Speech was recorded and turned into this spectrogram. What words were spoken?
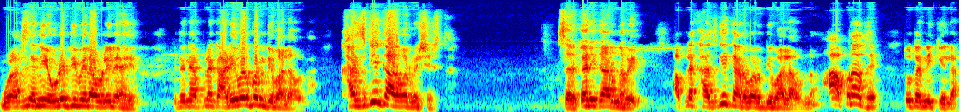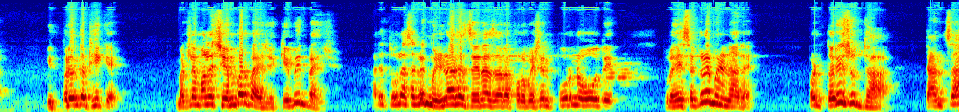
मुळात त्यांनी एवढे दिवे लावलेले आहेत की त्यांनी आपल्या गाडीवर पण दिवा लावला. खाजगी कारवर विशेषतः. सरकारी कार नव्हे आपल्या खाजगी कारवर दिवा लावणं हा अपराध आहे तो त्यांनी केला. इथपर्यंत ठीक आहे. म्हटलं मला चेंबर पाहिजे केबिन पाहिजे. अरे तुला सगळे मिळणारच आहे ना जरा प्रोबेशन पूर्ण होऊ दे. तुला हे सगळं मिळणार आहे. पण तरी सुद्धा त्यांचा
